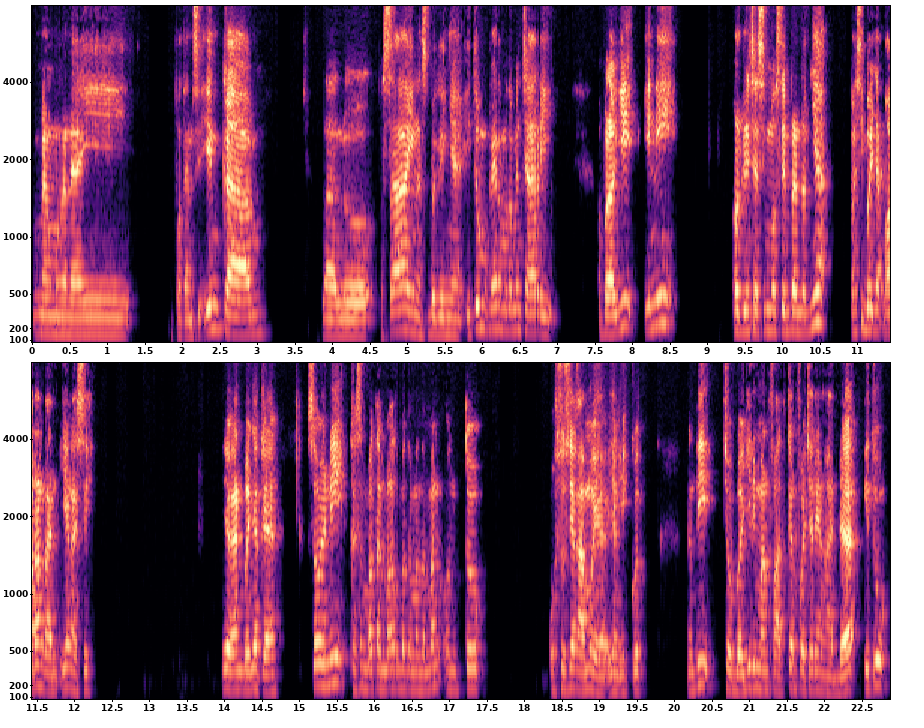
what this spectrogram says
yang mengenai potensi income, lalu pesaing dan sebagainya, itu makanya teman-teman cari. Apalagi ini organisasi muslim plannernya pasti banyak orang kan, iya nggak sih? Iya kan, banyak ya. So, ini kesempatan banget buat teman-teman untuk, khususnya kamu ya, yang ikut. Nanti coba aja dimanfaatkan voucher yang ada, itu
